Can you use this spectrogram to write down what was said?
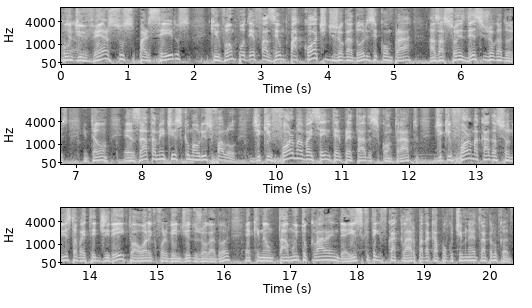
com diversos parceiros que vão poder fazer um pacote de jogadores e comprar as ações desses jogadores. Então, é exatamente isso que o Maurício falou. De que forma vai ser interpretado esse contrato, de que forma cada acionista vai ter direito a hora que for vendido o jogador, é que não está muito claro ainda. É isso que tem que ficar claro para daqui a pouco o time não entrar pelo canto.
